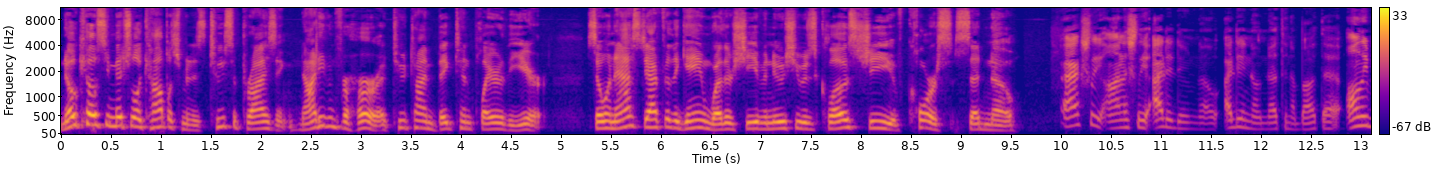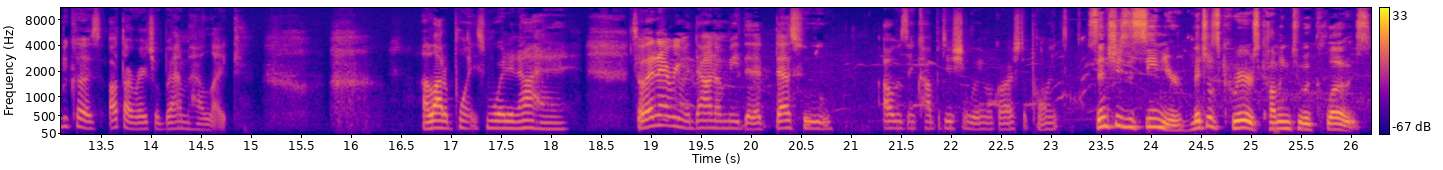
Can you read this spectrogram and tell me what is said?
No Kelsey Mitchell accomplishment is too surprising, not even for her, a two time Big Ten Player of the Year. So, when asked after the game whether she even knew she was close, she, of course, said no. Actually, honestly, I didn't know. I didn't know nothing about that. Only because I thought Rachel Bam had like a lot of points more than I had. So it never even dawned on me that that's who I was in competition with in regards to points. Since she's a senior, Mitchell's career is coming to a close.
